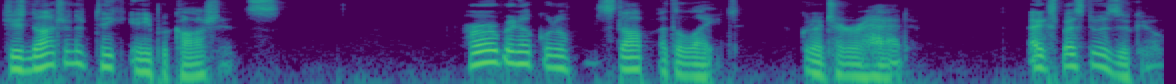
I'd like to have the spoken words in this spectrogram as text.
She's not trying to take any precautions. Her right now gonna stop at the light, gonna turn her head. I express to Izuku.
